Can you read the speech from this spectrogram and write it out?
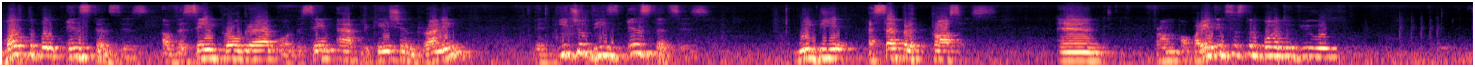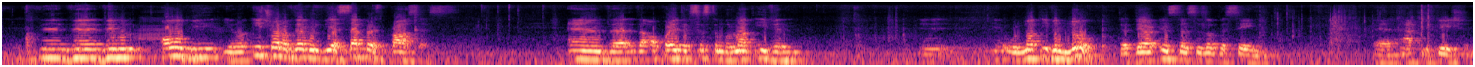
multiple instances of the same program or the same application running, then each of these instances will be a separate process. And from operating system point of view, the, the, they will all be, you know, each one of them will be a separate process. And the, the operating system will not even, uh, will not even know that they are instances of the same uh, application.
